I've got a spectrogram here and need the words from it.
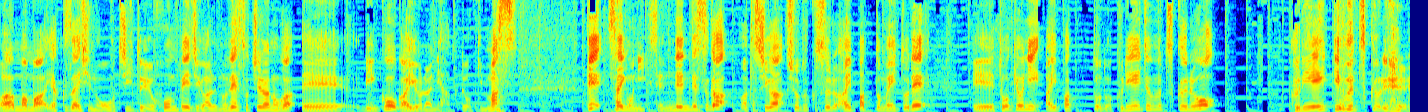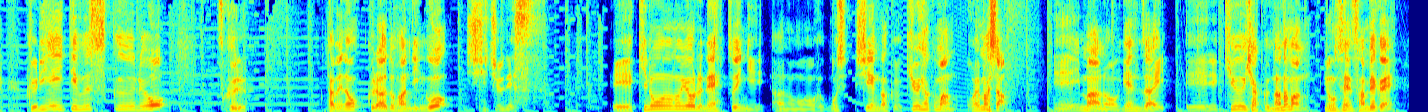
ワーママ薬剤師のおうちというホームページがあるので、そちらのが、えー、リンクを概要欄に貼っておきます。で、最後に宣伝ですが、私が所属する iPadMate で、えー、東京に iPad のクリエイティブスクールを、クリエイティブスクール、クリエイティブスクールを作るためのクラウドファンディングを実施中です。えー、昨日の夜ね、ついに、あのー、ご支援額900万超えました。えー、今の現在、えー、907万4300円。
